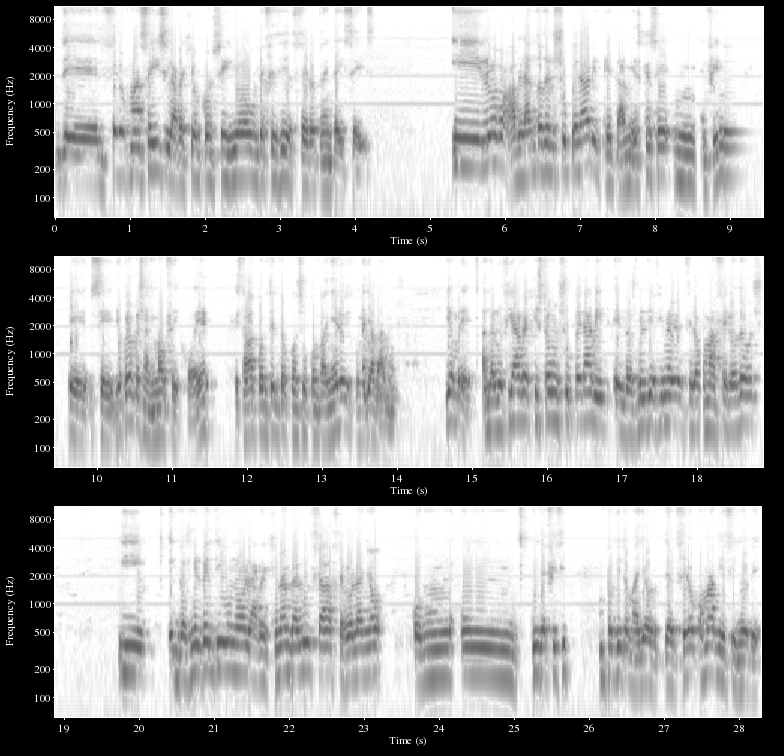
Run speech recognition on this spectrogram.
del 0,6 y la región consiguió un déficit de 0,36. Y luego, hablando del superávit, que también es que se, mm, en fin, eh, se, yo creo que se animó fijo, ¿eh? estaba contento con su compañero y allá vamos. Y hombre, Andalucía registró un superávit en 2019 de 0,02 y en 2021 la región andaluza cerró el año con un, déficit un poquito mayor, del 0,19,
